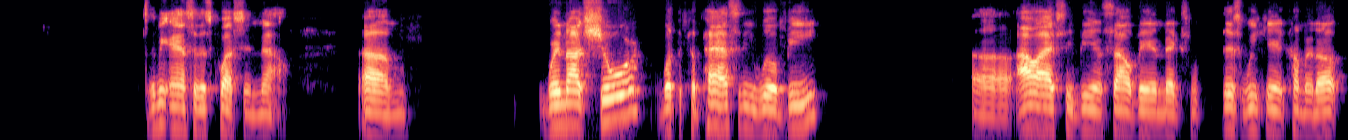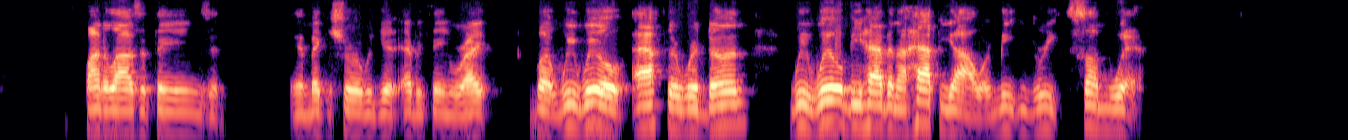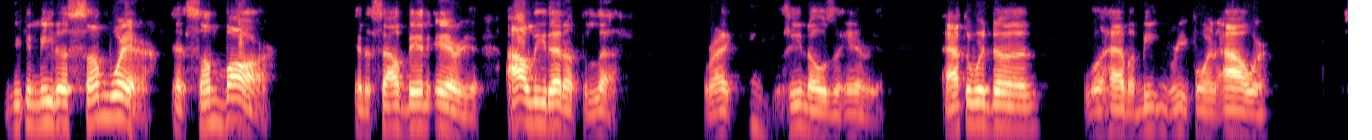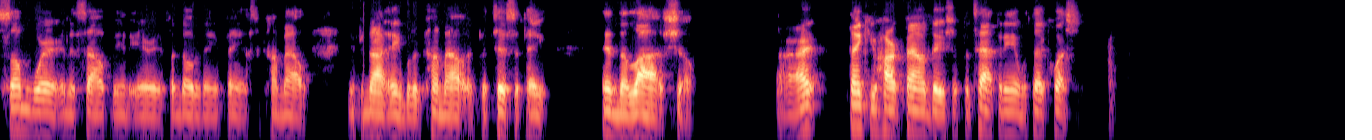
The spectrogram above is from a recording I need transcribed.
let me answer this question now. Um, we're not sure what the capacity will be. Uh, I'll actually be in South Bend next this weekend coming up, finalizing things and and making sure we get everything right. But we will, after we're done, we will be having a happy hour meet and greet somewhere. You can meet us somewhere at some bar in the South Bend area. I'll leave that up to left, right? Hmm. He knows the area. After we're done, we'll have a meet and greet for an hour somewhere in the South Bend area for Notre Dame fans to come out if you're not able to come out and participate in the live show. All right. Thank you, Heart Foundation, for tapping in with that question.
